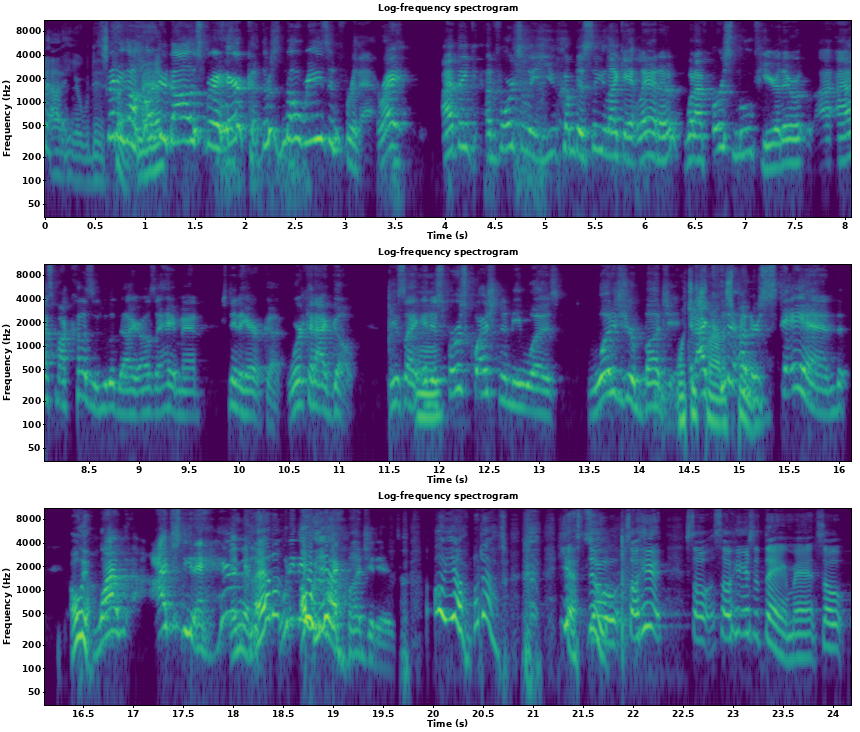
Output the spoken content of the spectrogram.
Get out of here with this spending a hundred dollars for a haircut. There's no reason for that, right? I think unfortunately you come to a city like Atlanta. When I first moved here, they were I asked my cousin who lived out here, I was like, hey man, just need a haircut. Where can I go? He's like, and his first question to me was, What is your budget? Mm-hmm. You and I couldn't understand Oh yeah. why I just need a haircut. In Atlanta? What do you mean Oh, yeah. my budget is? Oh yeah, no doubt. yes, dude. So- So, here, so so here's the thing, man. So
